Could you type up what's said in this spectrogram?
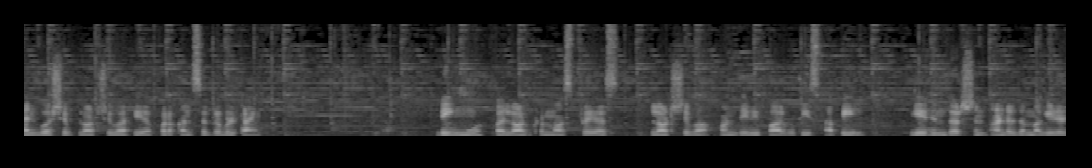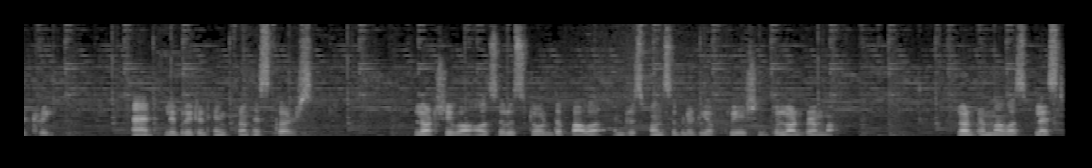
and worshipped Lord Shiva here for a considerable time. Being moved by Lord Brahma's prayers, Lord Shiva, on Devi Parvati's appeal, gave him darshan under the Magizha tree and liberated him from his curse. Lord Shiva also restored the power and responsibility of creation to Lord Brahma. Lord Brahma was blessed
